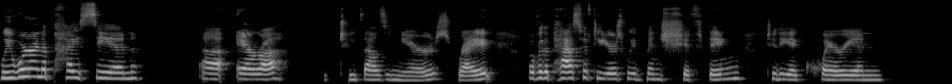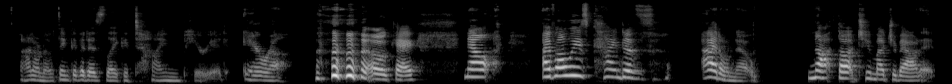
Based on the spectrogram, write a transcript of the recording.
we were in a Piscean uh, era, 2,000 years, right? Over the past 50 years, we've been shifting to the Aquarian. I don't know. Think of it as like a time period era. okay. Now, I've always kind of, I don't know, not thought too much about it.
